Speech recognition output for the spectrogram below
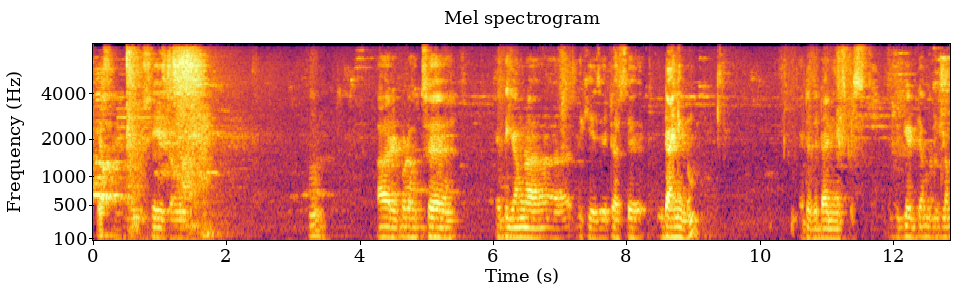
ঠিক আছে? সেই জানালা আর এরপরে হচ্ছে, এদিকে আমরা দেখি যে এটা হচ্ছে ডাইনিং রুম এটা যে ডাইনিং স্পেস গেট দিয়ে আমরা ঢুকলাম,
